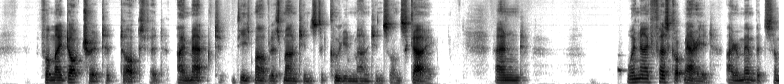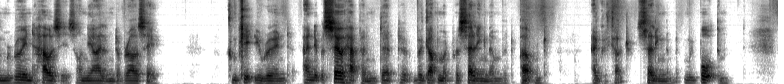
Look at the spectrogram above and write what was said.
for my doctorate at Oxford, I mapped these marvelous mountains, the Cuillin Mountains on Skye. And when I first got married, I remembered some ruined houses on the island of Raasay, completely ruined. And it was so happened that the government was selling them, the Department of Agriculture, selling them. And we bought them.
